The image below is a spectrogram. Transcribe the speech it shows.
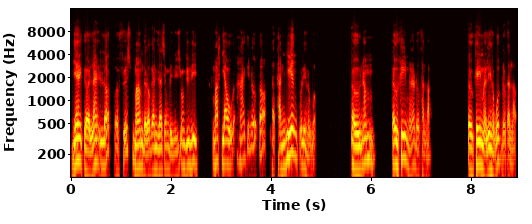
bien que l'un l'autre fût membre de l'Organisation des Nations Unies mặc dầu hai cái nước đó là thành viên của Liên Hợp Quốc từ năm từ khi mà nó được thành lập từ khi mà Liên Hợp Quốc được thành lập.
